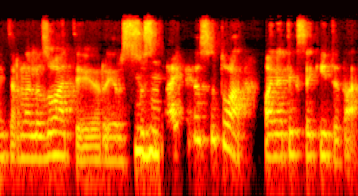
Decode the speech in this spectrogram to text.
internalizuoti ir, ir susitaikyti su tuo, o ne tik sakyti tą.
